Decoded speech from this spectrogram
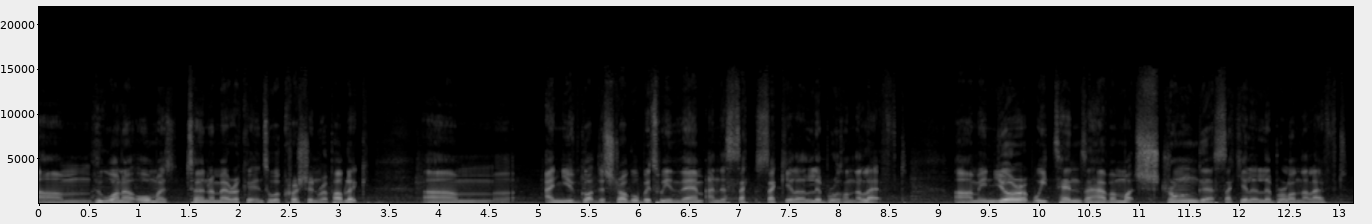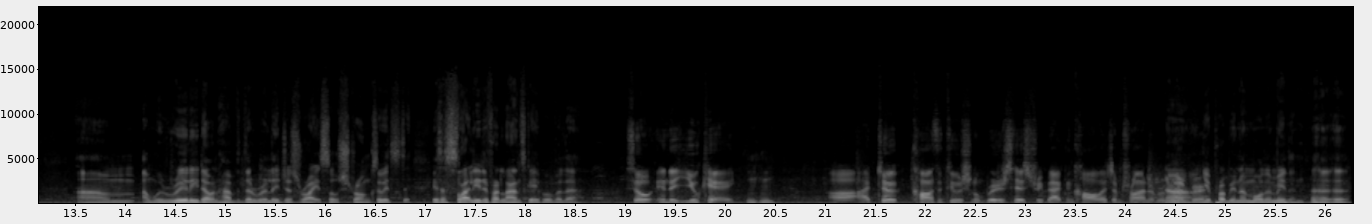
um, who want to almost turn America into a Christian republic. Um, and you've got the struggle between them and the sec- secular liberals on the left. Um, in Europe, we tend to have a much stronger secular liberal on the left, um, and we really don't have the religious right so strong. So it's it's a slightly different landscape over there. So in the UK, mm-hmm. uh, I took constitutional British history back in college. I'm trying to remember. No, you probably know more than me then.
